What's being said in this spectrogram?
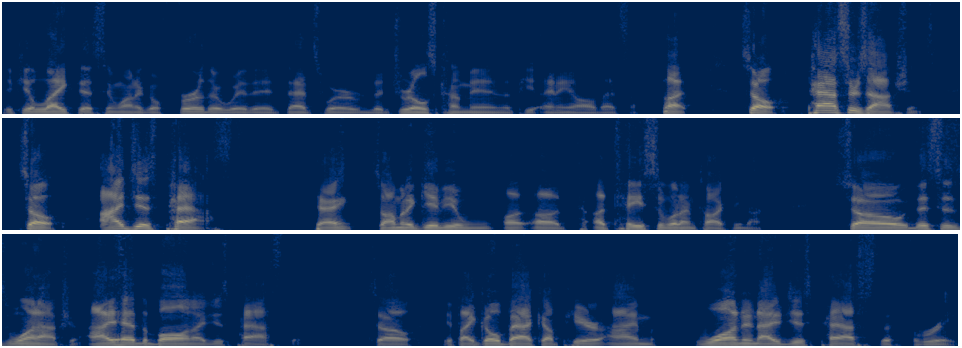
if you like this and want to go further with it, that's where the drills come in, any all that stuff. But so passers options. So I just passed. Okay. So I'm going to give you a, a, a, taste of what I'm talking about. So this is one option. I had the ball and I just passed it. So if I go back up here, I'm one and I just passed the three.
